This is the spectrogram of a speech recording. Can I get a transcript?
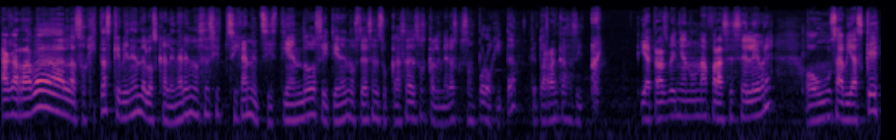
Agarraba las hojitas que vienen de los calendarios, no sé si sigan existiendo, si tienen ustedes en su casa esos calendarios que son por hojita, que tú arrancas así. Y atrás venían una frase célebre o un sabías qué.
